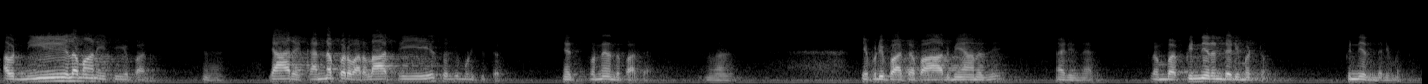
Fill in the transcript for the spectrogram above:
அவர் நீளமான இசையை பாடினார். யாரு? கண்ணப்பர் வரலாற்றையே சொல்லி முடிச்சுட்டார். நேற்று சொன்னேன் அந்த பாட்டை. எப்படி பாட்டப்பா அருமையானது. அப்படின்னாரு. ரொம்ப பின்னிரண்டடி மட்டும். பின்னிரண்டடி மட்டும்.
